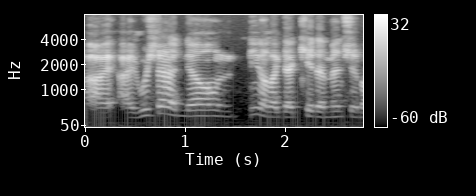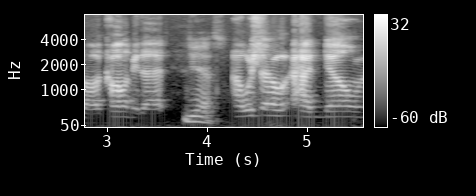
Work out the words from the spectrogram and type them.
I, I wish I had known, you know, like that kid I mentioned about calling me that. Yes. I wish I had known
